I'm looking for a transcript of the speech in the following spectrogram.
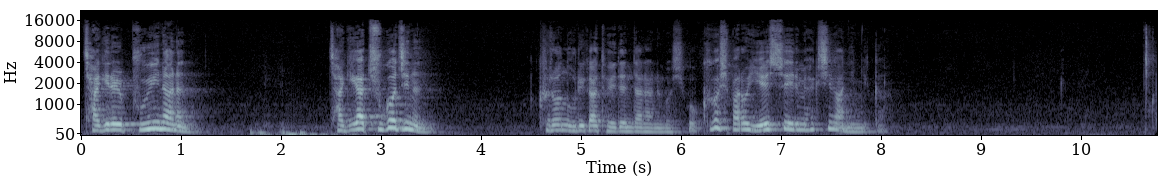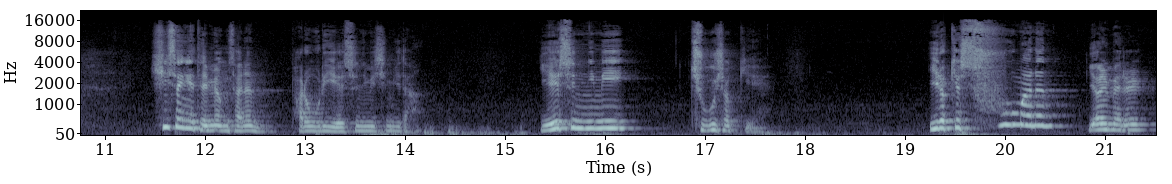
자기를 부인하는 자기가 죽어지는 그런 우리가 되어야 된다는 것이고 그것이 바로 예수의 이름의 핵심 아닙니까? 희생의 대명사는 바로 우리 예수님이십니다. 예수님이 죽으셨기에 이렇게 수많은 열매를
